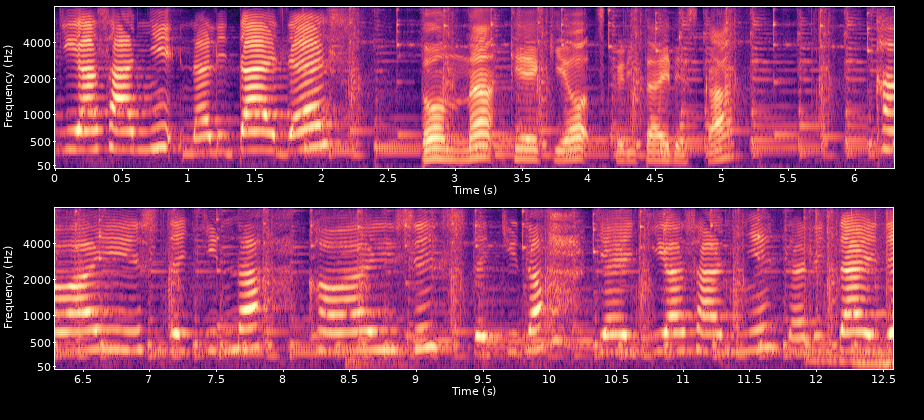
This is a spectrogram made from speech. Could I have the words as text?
ーキ屋さんになりたいです。どんなケーキを作りたいですか？かわいい素敵なかわいいし素敵なケーキ屋さんになりたいで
